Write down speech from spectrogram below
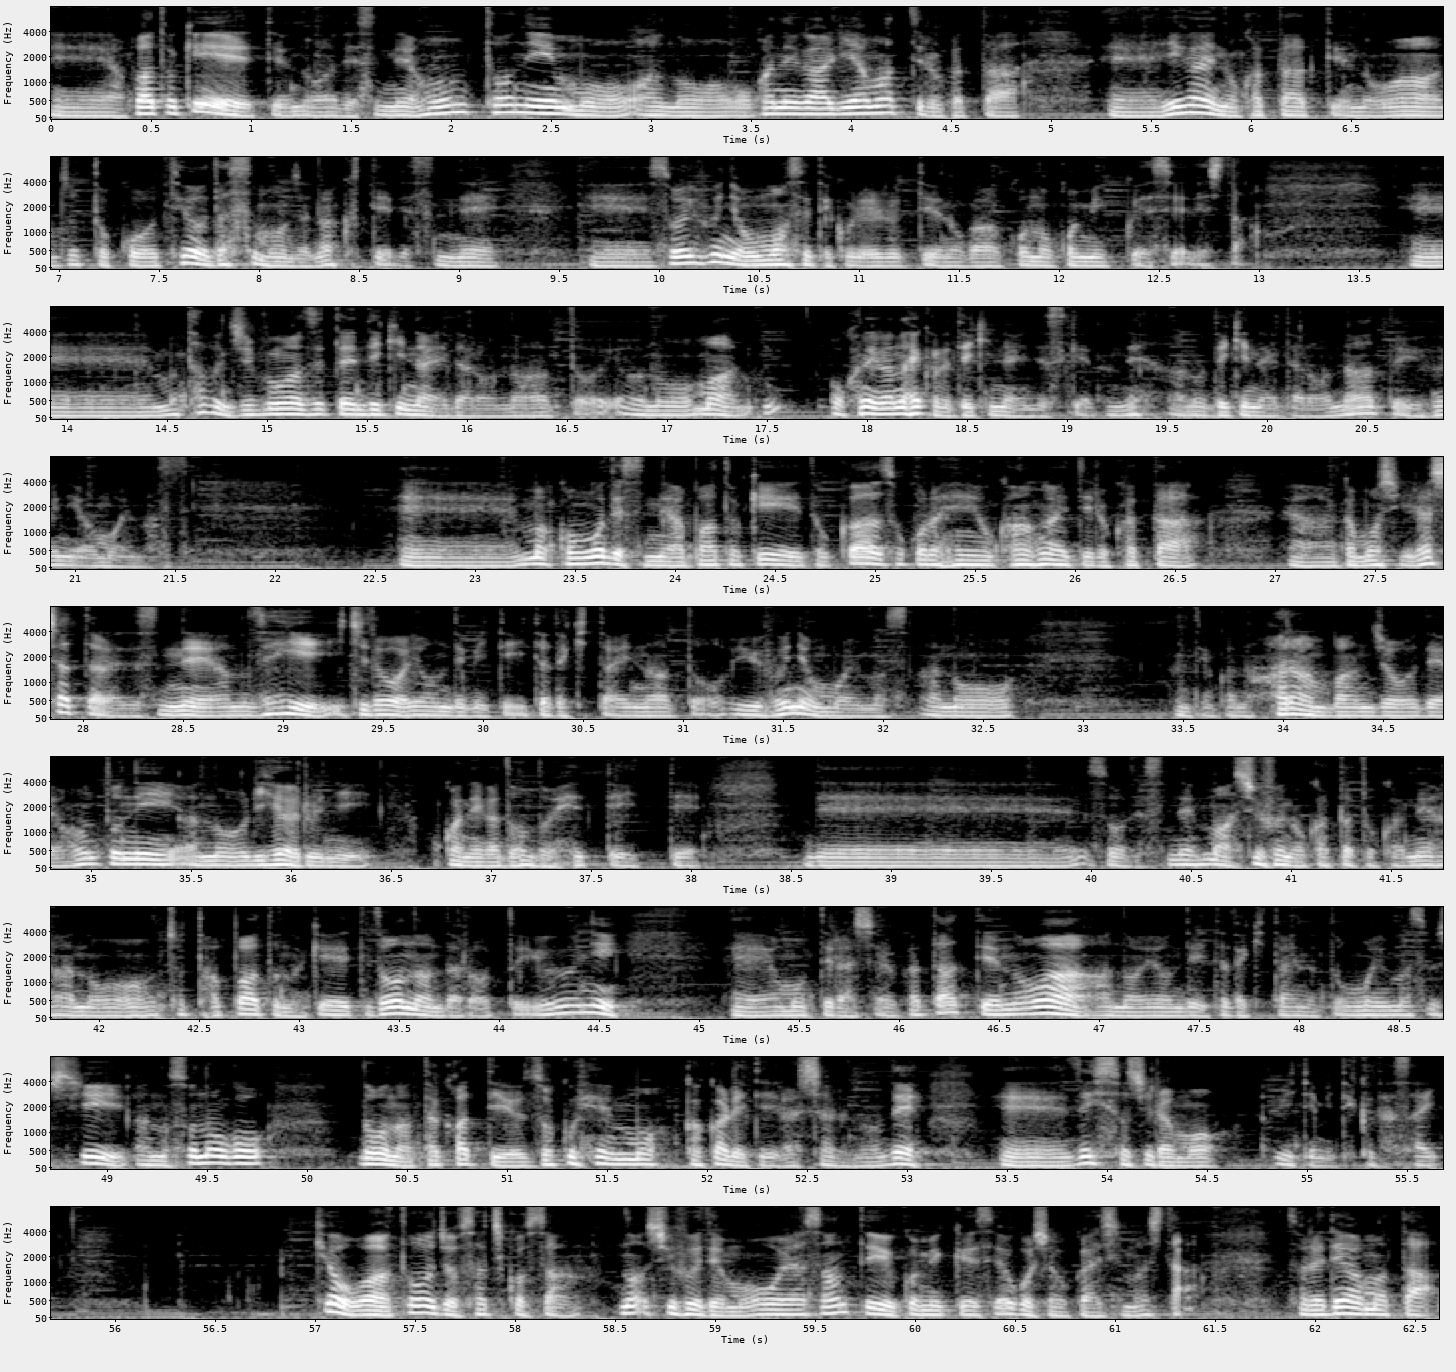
えー、アパート経営っていうのはですね本当にもうあのお金が有り余ってる方えー、以外の方っていうのはちょっとこう手を出すもんじゃなくてですね、えー、そういうふうに思わせてくれるっていうのがこのコミックエッセイでした。えーまあ、多分自分は絶対できないだろうなとあの、まあ、お金がないからできないんですけどねあのできないだろうなというふうに思います。えーまあ、今後ですねアパート経営とかそこら辺を考えている方がもしいらっしゃったらですねあのぜひ一度は読んでみていただきたいなというふうに思います。あのなんていうかな波乱万丈で本当にあのリアルにお金がどんどん減っていってでそうですねまあ主婦の方とかねあのちょっとアパートの経営ってどうなんだろうというふうに、え、思ってらっしゃる方っていうのはあの読んでいただきたいなと思いますしあのその後どうなったかっていう続編も書かれていらっしゃるので、えー、ぜひそちらも見てみてください。今日は東條幸子さんの主婦でも大家さんというコミックエッセイをご紹介しました。それではまた。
